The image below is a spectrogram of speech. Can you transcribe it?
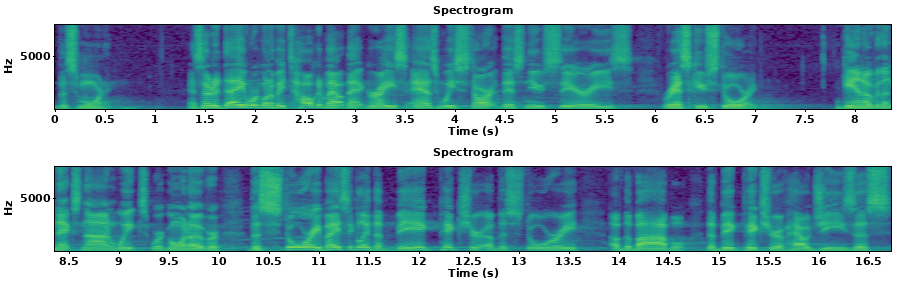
this morning. And so today we're going to be talking about that grace as we start this new series, Rescue Story. Again, over the next nine weeks, we're going over the story, basically the big picture of the story of the Bible, the big picture of how Jesus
